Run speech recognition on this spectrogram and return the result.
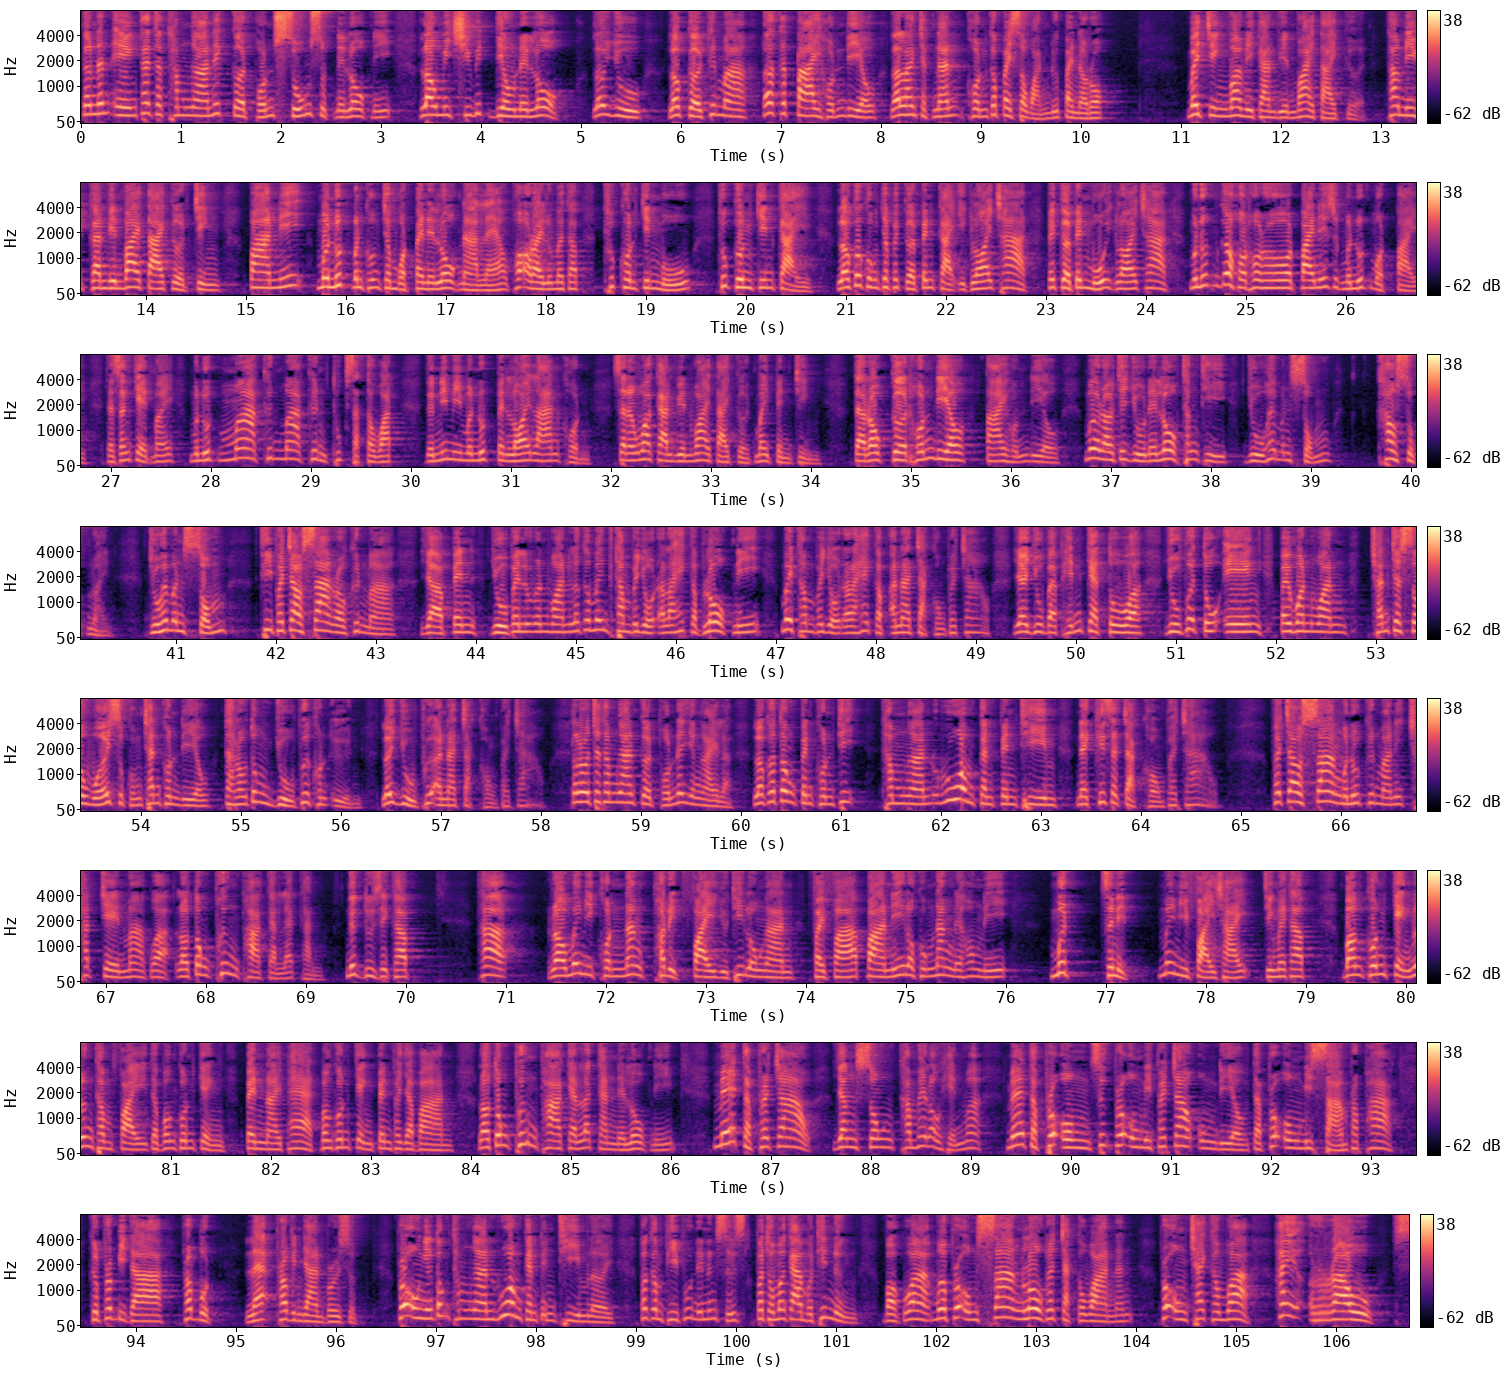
ดังนั้นเองถ้าจะทำงานให้เกิดผลสูงสุดในโลกนี้ เรามีชีวิตเดียวในโลกเราอยู่เราเกิดขึ้นมาแล้วก็ตายหนเดียว แล้วหลังจากนั้นคนก็ไปสวรรค์หรือไปนรก ไม่จริงว่ามีการเวียนว่ายตายเกิด ถ้ามีการเวียนว่ายตายเกิดจริง ป่านนี้มนุษย์มันคงจะหมดไปในโลกนานแล้ว เพราะอะไรรู้ไหมครับ ทุกคนกินหมู ทุกคนกินไก่ เราก็คงจะไปเกิดเป็นไก่อีกร้อยชาติ ไปเกิดเป็นหมูอีกร้อยชาติ มนุษย์มันก็โหดโหดหดไปในที่สุดมนุษย์หมดไป แต่สังเกตไหมมนุษย์มากขึ้นมากขึ้นทุกศตวรรษเดี๋ยวนี้มีมนุษย์เป็นร้อยล้านคน แสดงว่าการเวียนว่ายตายเกิดไม่เป็นจริง แต่เราเกิดหนเดียวตายหนเดียว เมื่อเราจะอยู่ในโลกทั้งทีอยู่ให้มันสมเข้าสุขหน่อย อยู่ให้มันสม ที่พระเจ้าสร้างเราขึ้นมา อย่าเป็นอยู่ไปวันๆแล้วก็ไม่ทำประโยชน์อะไรให้กับโลกนี้ ไม่ทำประโยชน์อะไรให้กับอาณาจักรของพระเจ้า อย่าอยู่แบบเห็นแก่ตัว อยู่เพื่อตัวเองไปวันๆฉันจะเสวยสุขของฉันคนเดียว แต่เราต้องอยู่เพื่อคนอื่น แล้วอยู่เพื่ออาณาจักรของพระเจ้าแต่เราจะทำงานเกิดผลได้ยังไงล่ะ เราก็ต้องเป็นคนที่ทำงานร่วมกันเป็นทีมในคริสตจักรของพระเจ้า พระเจ้าสร้างมนุษย์ขึ้นมานี่ชัดเจนมากว่า เราต้องพึ่งพากันและกัน นึกดูสิครับ ถ้า เราไม่มีคนนั่งผลิตไฟอยู่ที่โรงงานไฟฟ้าป่านนี้เราคงนั่งในห้องนี้ มืดสนิทไม่มีไฟใช้ จริงไหมครับ บางคนเก่งเรื่องทำไฟ แต่บางคนเก่งเป็นนายแพทย์ บางคนเก่งเป็นพยาบาล เราต้องพึ่งพากันและกันในโลกนี้ แม้แต่พระเจ้ายังทรงทำให้เราเห็นว่า แม้แต่พระองค์ ซึ่งพระองค์มีพระเจ้าองค์เดียว แต่พระองค์มีสามพระภาค คือพระบิดาพระบุตรและพระวิญญาณบริสุทธิ์ พระองค์ยังต้องทำงานร่วมกันเป็นทีมเลย พระคัมภีร์พูดในหนังสือปฐมกาลบทที่หนึ่งบอกว่าเมื่อพระองค์สร้างโลกและจักรวาลนนั้น พระองค์ใช้คำว่าให้เรา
